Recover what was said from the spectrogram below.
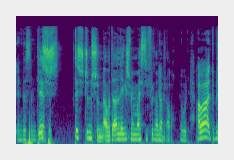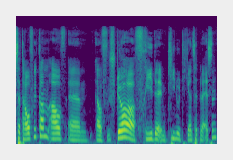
wenn das dann die Das, das stimmt schon, aber da lege ich mir meist die Finger Ja, dann auch. Na gut. Aber du bist ja draufgekommen auf, ähm, auf Störfriede im Kino die ganze Zeit nur essen.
